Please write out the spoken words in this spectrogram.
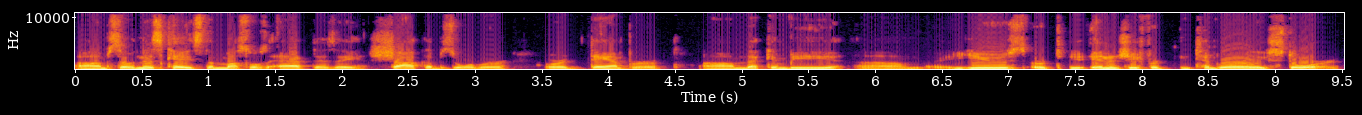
Um, so in this case, the muscles act as a shock absorber or a damper um, that can be um, used or t- energy for temporarily stored.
